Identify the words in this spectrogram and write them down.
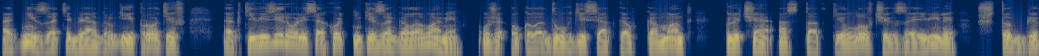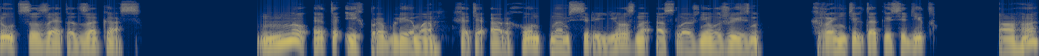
Одни за тебя, а другие против. Активизировались охотники за головами. Уже около двух десятков команд, включая остатки ловчих, заявили, что берутся за этот заказ. Ну, это их проблема. Хотя Архонт нам серьезно осложнил жизнь. Хранитель так и сидит. Ага,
